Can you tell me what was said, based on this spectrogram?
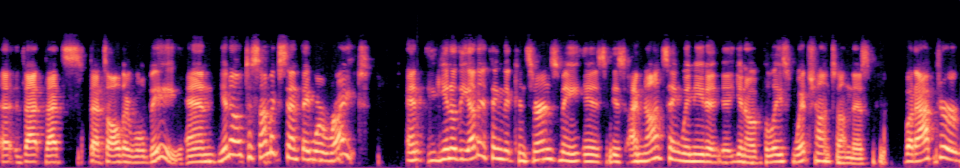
Uh, that that's that's all there will be and you know to some extent they were right and you know, the other thing that concerns me is is I'm not saying we need a you know a police witch hunt on this, but after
